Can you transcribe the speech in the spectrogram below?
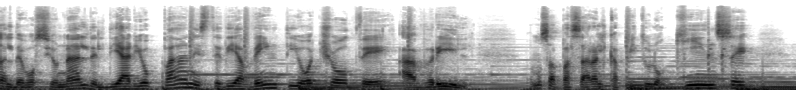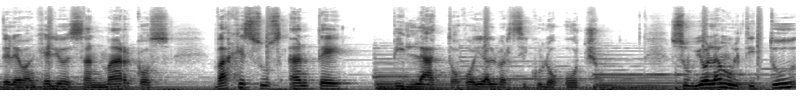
al devocional del diario Pan este día 28 de abril. Vamos a pasar al capítulo 15 del Evangelio de San Marcos. Va Jesús ante Pilato. Voy al versículo 8. Subió la multitud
